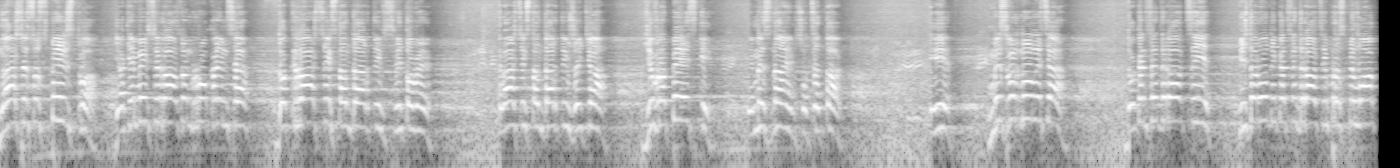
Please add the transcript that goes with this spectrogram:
Наше суспільство, як і ми всі разом рухаємося до кращих стандартів світових, кращих стандартів життя, європейських, і ми знаємо, що це так. І ми звернулися до конфедерації, Міжнародної конфедерації проспілок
